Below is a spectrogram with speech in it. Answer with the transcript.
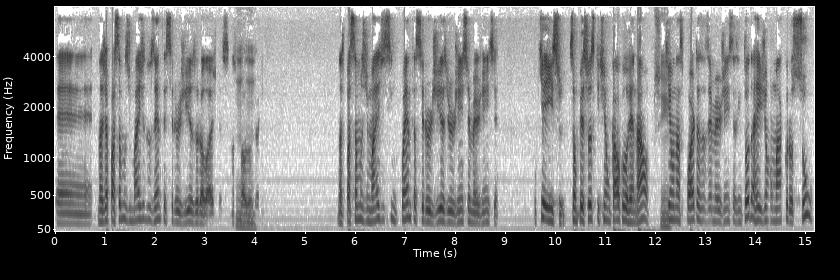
é, nós já passamos de mais de 200 cirurgias urológicas no Hospital uhum. Joaquim. Nós passamos de mais de 50 cirurgias de urgência e emergência o que é isso? São pessoas que tinham cálculo renal, Sim. que iam nas portas das emergências em toda a região macro-sul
